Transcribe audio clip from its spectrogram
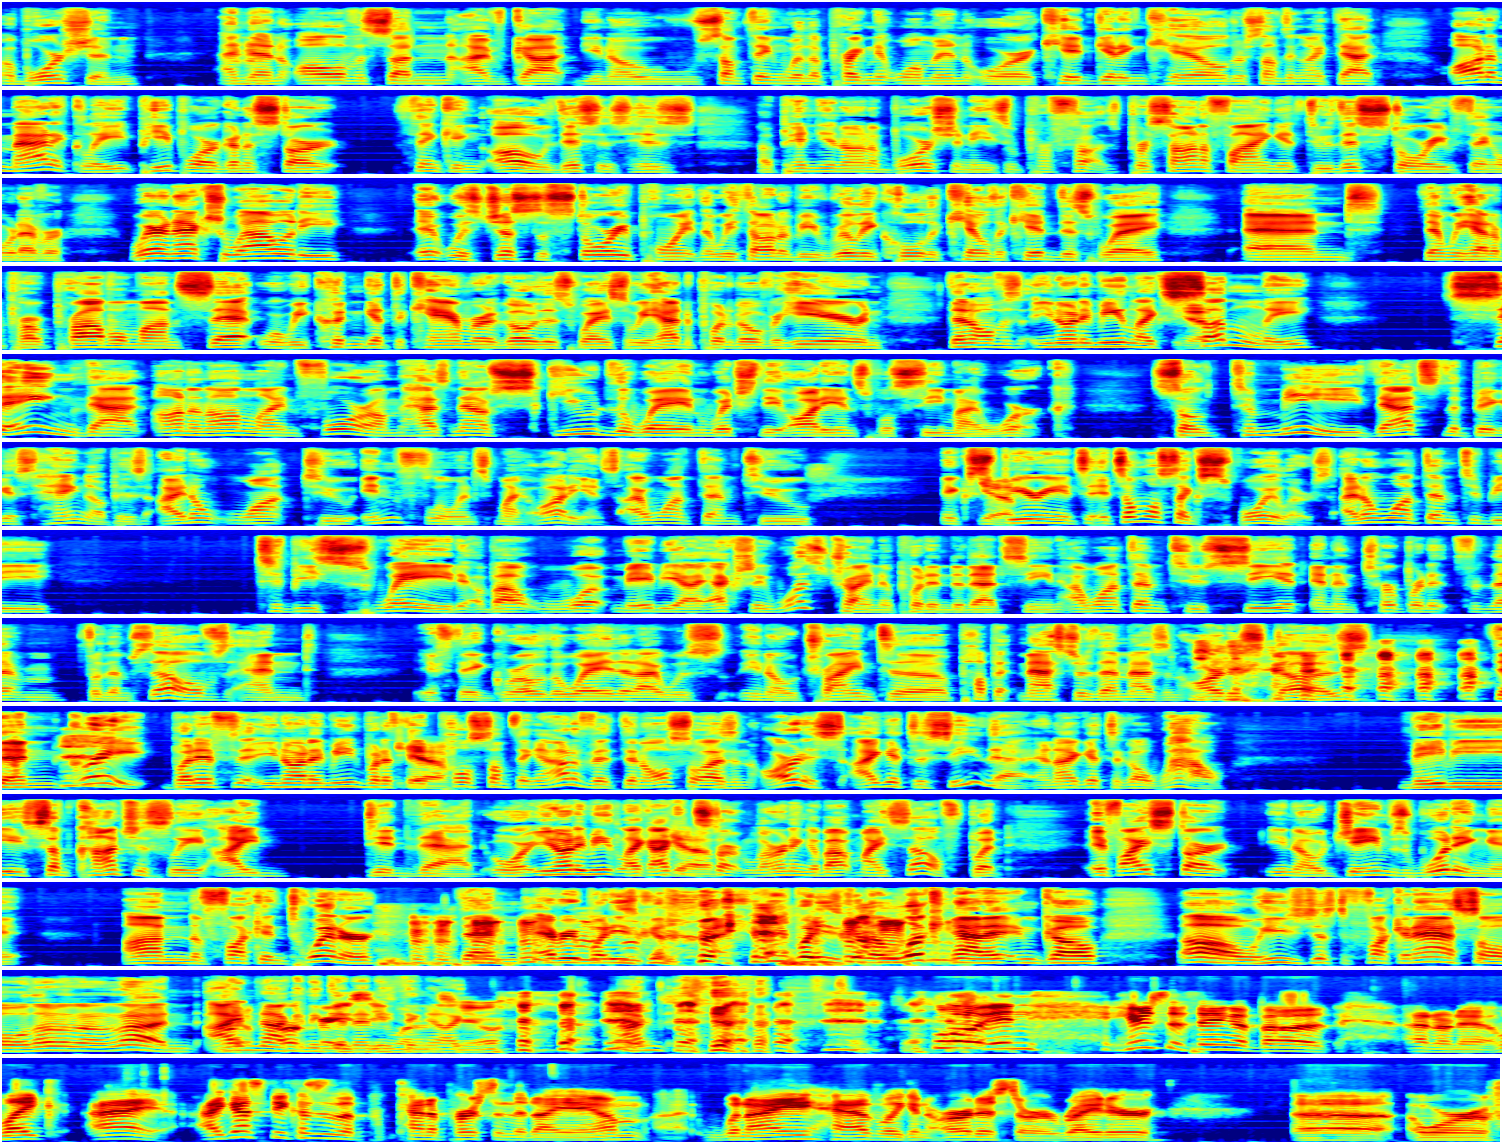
abortion and Mhm. then all of a sudden I've got, you know, something with a pregnant woman or a kid getting killed or something like that, automatically people are going to start thinking, "Oh, this is his opinion on abortion. He's personifying it through this story thing or whatever." Where in actuality, it was just a story point that we thought it'd be really cool to kill the kid this way and then we had a pro- problem on set where we couldn't get the camera to go this way so we had to put it over here and then all of a sudden you know what i mean like Yeah. suddenly saying that on an online forum has now skewed the way in which the audience will see my work. So to me that's the biggest hangup is i don't want to influence my audience. I want them to experience it's almost like spoilers. I don't want them to be to be swayed about what maybe I actually was trying to put into that scene. I want them to see it and interpret it for them for themselves and if they grow the way that I was, you know, trying to puppet master them as an artist does, then great. But if you know what I mean, but if Yeah. they pull something out of it, then also as an artist, I get to see that and I get to go, "Wow, maybe subconsciously I did that." Or you know what I mean? Like I can start learning about myself, but if I start, you know, James Wooding it on the fucking Twitter, then everybody's gonna everybody's gonna look at it and go, "Oh, he's just a fucking asshole." Da, da, da, da. And I'm not gonna get anything ones, like. you. I'm- well, and here's the thing about I don't know, like I I guess because of the kind of person that I am, uh, when I have like an artist or a writer, uh, or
